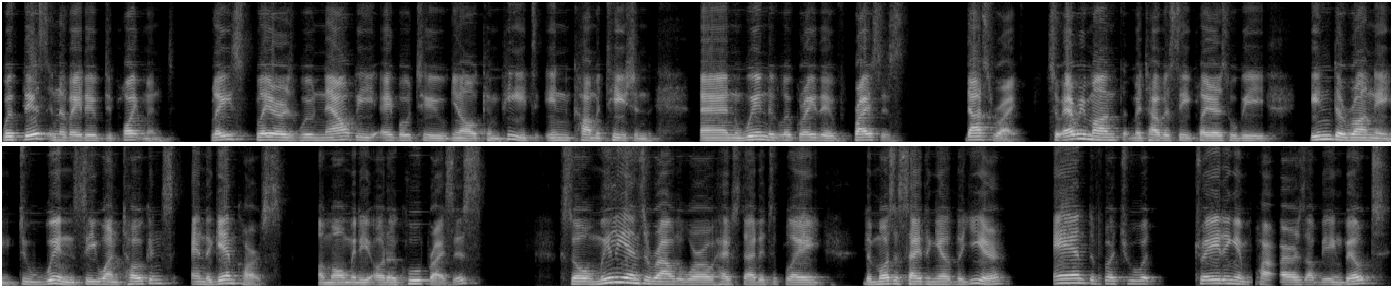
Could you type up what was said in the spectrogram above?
with this innovative deployment, players will now be able to, you know, compete in competition and win the lucrative prizes. That's right. So every month, Metaverse players will be in the running to win C1 tokens and the game cards, among many other cool prizes. So millions around the world have started to play the most exciting game of the year, and the virtual trading empires are being built,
